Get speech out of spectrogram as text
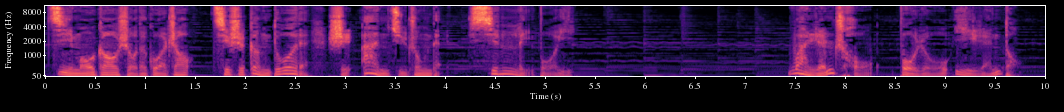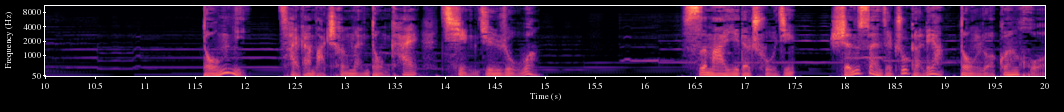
计谋高手的过招，其实更多的是暗局中的心理博弈。万人宠不如一人懂。懂你，才敢把城门洞开，请君入瓮。司马懿的处境，神算子诸葛亮洞若观火，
